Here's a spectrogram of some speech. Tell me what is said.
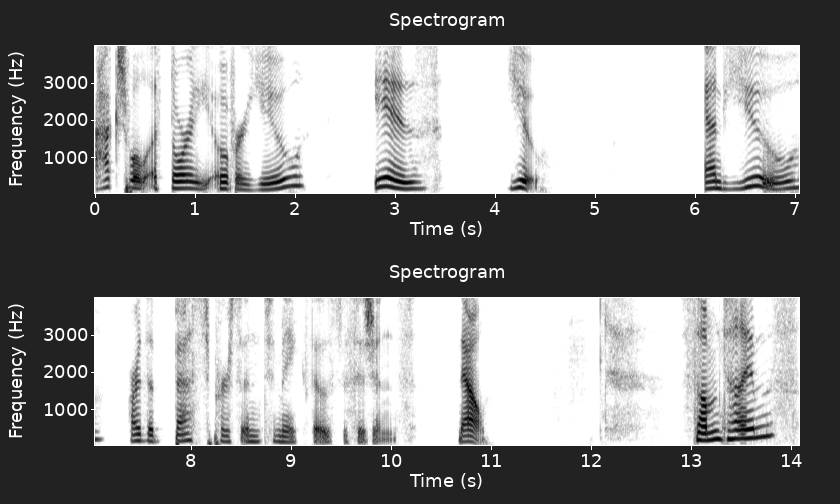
actual authority over you is you. And you are the best person to make those decisions. Now, Sometimes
